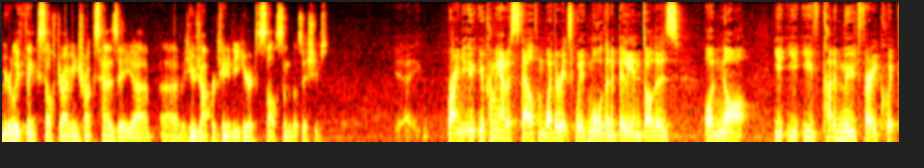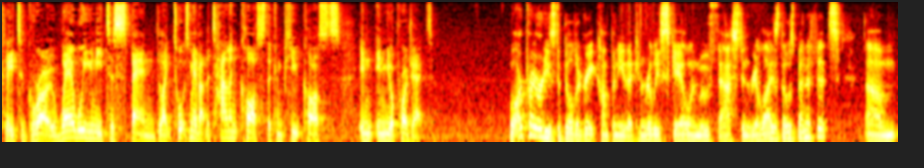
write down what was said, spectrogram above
we really think self-driving trucks has a, uh, a, huge opportunity here to solve some of those issues. Bryan, you're coming out of stealth, and whether it's with more than a billion dollars or not, you, have kind of moved very quickly to grow. Where will you need to spend? Like, talk to me about the talent costs, the compute costs in, in your project. Well, our priority is to build a great company that can really scale and move fast and realize those benefits. Um,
